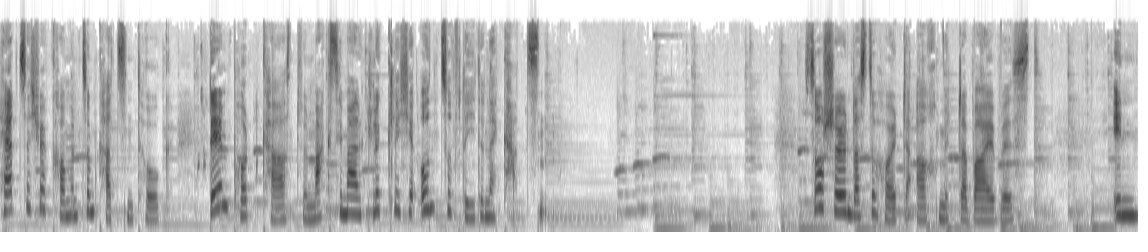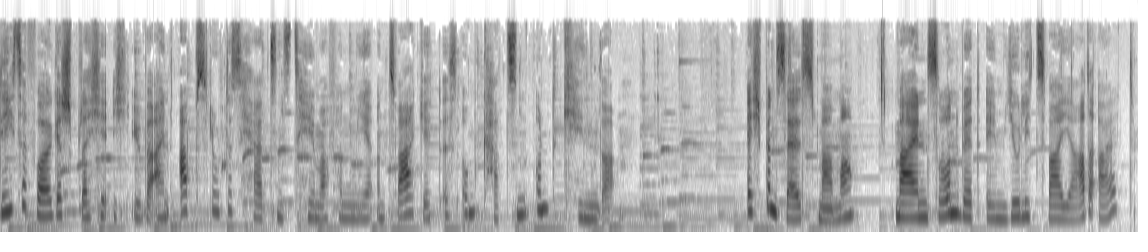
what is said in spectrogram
Herzlich willkommen zum Katzentalk, dem Podcast für maximal glückliche und zufriedene Katzen. So schön, dass du heute auch mit dabei bist. In dieser Folge spreche ich über ein absolutes Herzensthema von mir und zwar geht es um Katzen und Kinder. Ich bin selbst Mama. Mein Sohn wird im Juli zwei Jahre alt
